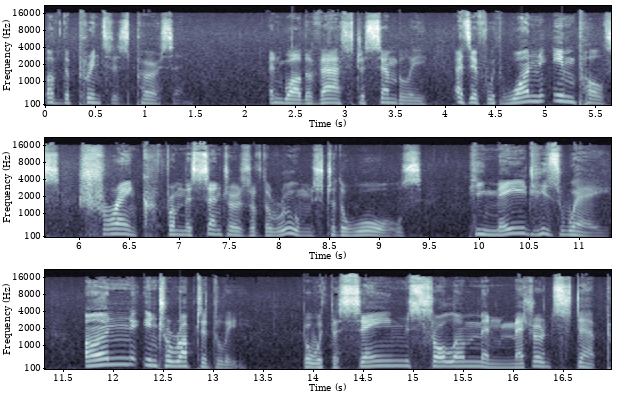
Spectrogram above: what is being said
of the prince's person. And while the vast assembly, as if with one impulse, shrank from the centers of the rooms to the walls, he made his way uninterruptedly, but with the same solemn and measured step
